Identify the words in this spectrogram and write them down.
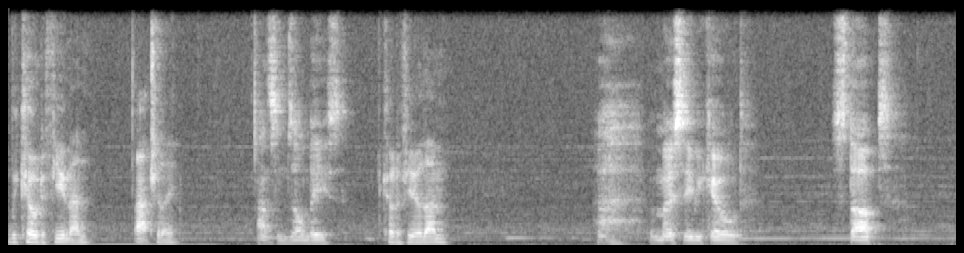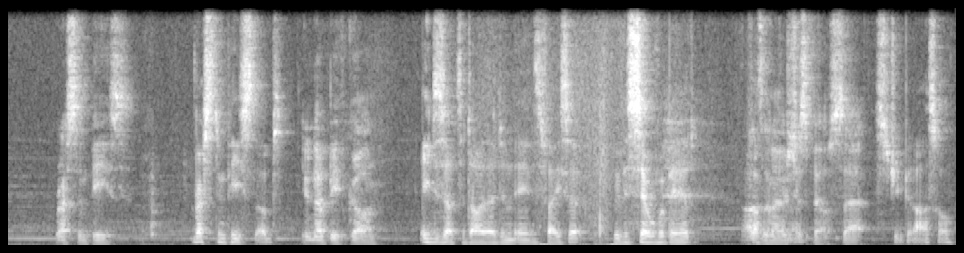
we killed a few men, actually. and some zombies, Killed a few of them. but mostly we killed Stubbs. Rest in peace. Rest in peace, Stubbs. You'll never be gone. He deserved to die though, didn't he? Let's face it. With his silver beard. I don't know. It's just a bit upset. Stupid asshole.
